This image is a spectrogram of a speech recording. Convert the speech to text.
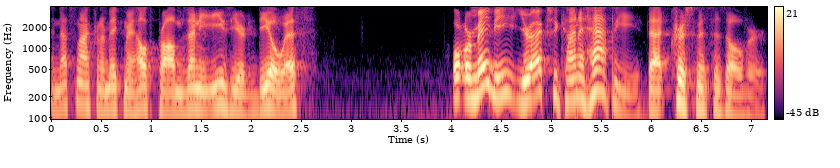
and that's not going to make my health problems any easier to deal with. Or, or maybe you're actually kind of happy that Christmas is over.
